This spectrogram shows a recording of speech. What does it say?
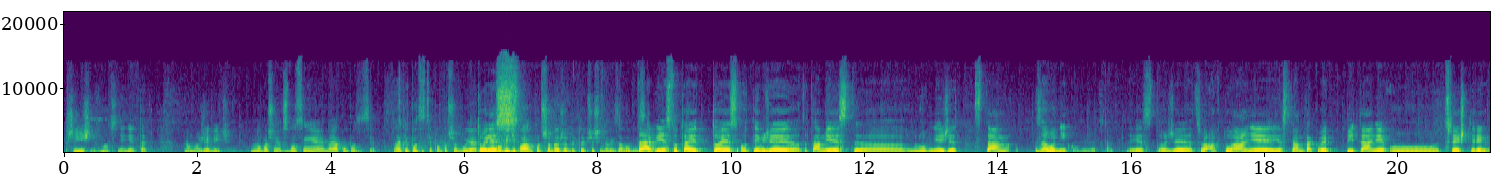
przyjść, wzmocnienie, tak no może być. No właśnie, wzmocnienie na jaką pozycję? Na jakie pozycje Pan potrzebuje? To jest- Bo widzi Pan potrzebę, żeby tutaj przyszli nowi zawodnicy. Tak, jest tutaj, to jest o tym, że tam jest e, głównie, że stan zawodników. Że tak jest to, że aktuálně jest tam takové pytanie u trzech, czterech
